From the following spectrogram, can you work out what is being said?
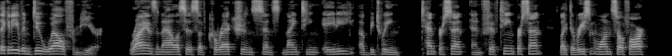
They could even do well from here Ryan's analysis of corrections since 1980 of between 10% and 15%, like the recent one so far,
